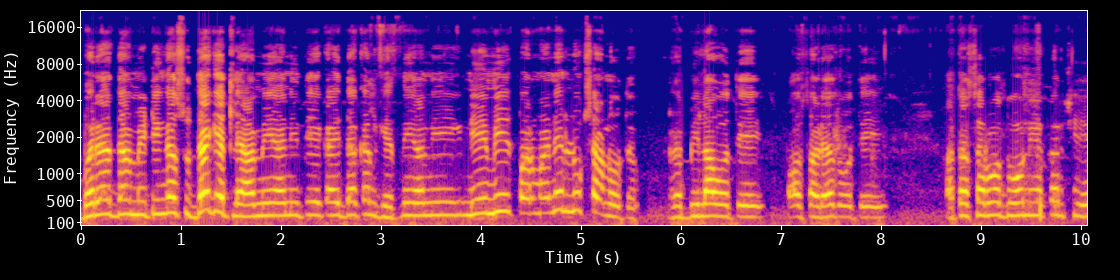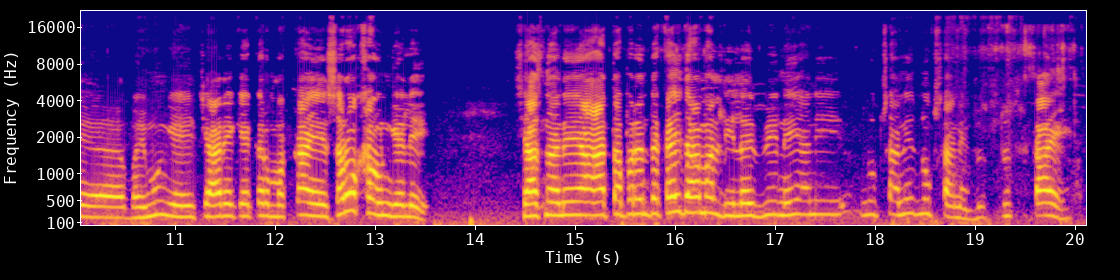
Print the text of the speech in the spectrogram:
बऱ्याचदा मिटिंगा सुद्धा घेतल्या आम्ही आणि ते काही दखल घेत नाही. आणि नेहमीप्रमाणे नुकसान होतं. रब्बीला होते पावसाळ्यात होते. आता सर्व दोन एकर शे भैमुंग आहे चार एक एकर मक्का आहे सर्व खाऊन गेले. शासनाने आतापर्यंत काहीच आम्हाला दिलं बी नाही आणि नुकसानीच नुकसान आहे. दुस- दुसरं काय आहे?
